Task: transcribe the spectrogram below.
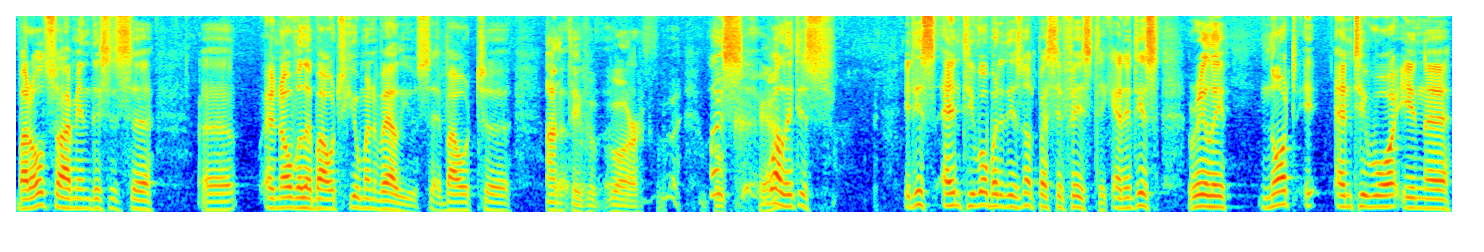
But also, I mean, this is uh, uh, a novel about human values, about uh, anti-war. well, yeah? well, it is it is anti-war, but it is not pacifistic, and it is really not anti-war in a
